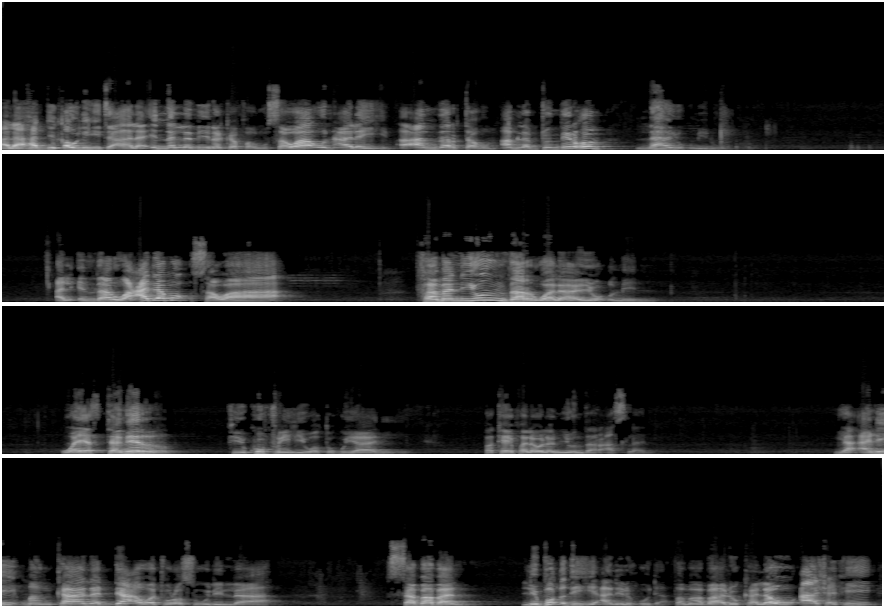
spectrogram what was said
على حد قوله تعالى إن الذين كفروا سواء عليهم أأنذرتهم أم لم تنذرهم لا يؤمنون. الإنذار وعدمه سواء. فمن ينذر ولا يؤمن ويستمر في كفره وطغيانه. فكيف لو لم ينذر أصلا؟ يعني من كانت دعوة رسول الله سببا لبعده عن الهدى فما بالك لو عاش في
